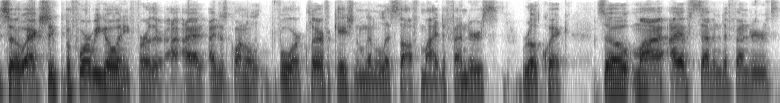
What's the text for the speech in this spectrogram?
So actually, before we go any further, I, I just want to, for clarification, I'm going to list off my defenders real quick. So my, I have seven defenders.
